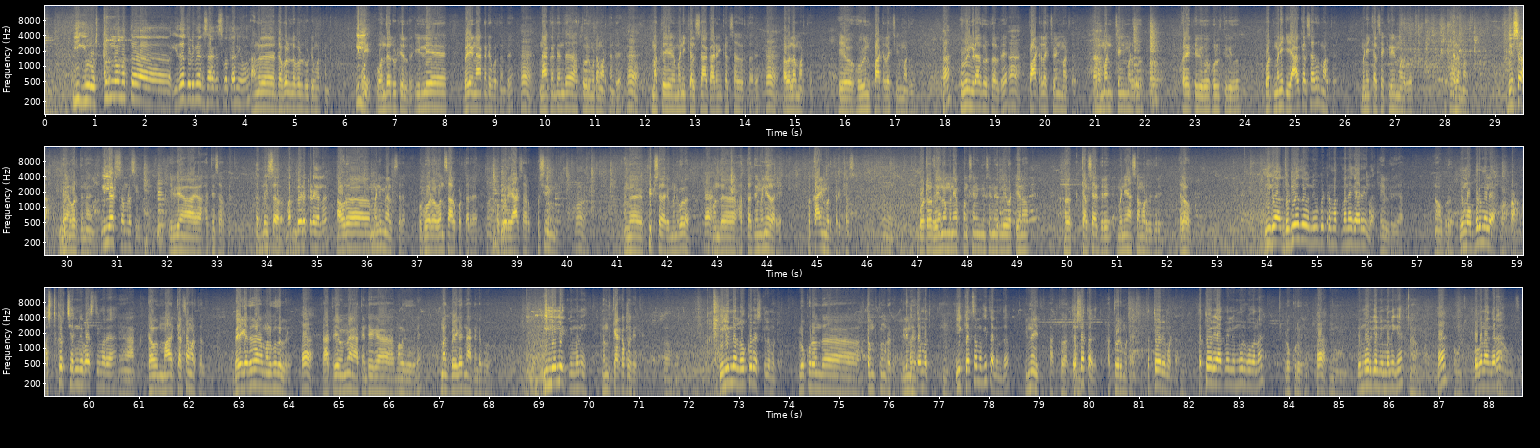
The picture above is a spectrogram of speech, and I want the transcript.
ಈಗ ಇವ್ರು ಅಷ್ಟ್ರನ್ನು ಮತ್ತು ಇದೇ ದುಡಿಮೆಗೆ ಸಾಗಿಸ್ಬೇಕಾ ನೀವು? ಅಂದ್ರೆ ಡಬಲ್ ಡಬಲ್ ಡ್ಯೂಟಿ ಮಾಡ್ತೇನೆ ರೀ. ಇಲ್ಲಿ? ಒಂದೇ ಡ್ಯೂಟಿ ಅಲ್ರಿ. ಇಲ್ಲಿ ಬೆಳಿಗ್ಗೆ ನಾಲ್ಕು ಗಂಟೆಗೆ ಬರ್ತಾನೆ ರೀ ನಾಲ್ಕು ಗಂಟೆಯಿಂದ ಹತ್ತುವರೆ ಮಟ ಮಾಡ್ತಾನೆ ರೀ ಮತ್ತೆ ಮನೆ ಕೆಲಸ ಗಾರ್ಡನ್ ಕೆಲಸ ಅದು ಇರ್ತಾರೆ ಅವೆಲ್ಲ ಮಾಡ್ತಾರೆ. ಈ ಹೂವಿನ ಪಾಟ್ ಎಲ್ಲ ಚೇಂಜ್ ಮಾಡುದು. ಹೂವಿನ ಗಿಡ ಅದು ಇರ್ತಾವಲ್ಲ ರೀ ಪಾಟ್ ಎಲ್ಲ ಚೇಂಜ್ ಮಾಡ್ತಾರೆ. ಮಣ್ಣು ಚೇಂಜ್ ಮಾಡುದು ಕಳೆ ತೆಗೆದು ಹುಲ್ಲು ತೆಗೆದು. ಒಟ್ಟು ಮನೆಗೆ ಯಾವ ಕೆಲಸ ಆದರೂ ಮಾಡ್ತಾರೆ. ಮನೆ ಕೆಲಸ ಕ್ಲೀನ್ ಮಾಡುದು ಎಲ್ಲ ಮಾಡ್ತಾರೆ. ದಿವಸ? ಅವ್ರ ದಿನ ಇಲ್ಲಿ ಎಷ್ಟು ಸಂಬಳ ಸಿಗುತ್ತೆ? ಇಲ್ಲಿ ಹದಿನೈದು ಸಾವಿರ ರೂಪಾಯಿ. ಹದಿನೈದು ಸಾವಿರ. ಮತ್ತೆ ಬೇರೆ ಕಡೆ ಎಲ್ಲ? ಅವರ ಮನೆ ಮೇಲೆ ಸರ್ ಒಬ್ಬರು ಒಂದು ಸಾವಿರ ಕೊಡ್ತಾರೆ ಒಬ್ಬರು ಎರಡು ಸಾವಿರ ಖುಷಿ ಹಿಂಗೆ. ಹಂಗೆ ಫಿಕ್ಸ್ ಅದ ರೀ ಮನೆಗಳು ಒಂದು ಹತ್ತು ಹದಿನೈದು ಮನೆ ಅದ ರೀ ಕಾಯಂ ಇರ್ತಾರೆ ಕೆಲಸ. ಒಟ್ಟು ಅವ್ರದ್ದು ಏನೋ ಮನೆ ಫಂಕ್ಷನ್ ಗಿಂಕ್ಷನ್ ಇರಲಿ ಒಟ್ಟು ಏನೋ ಕೆಲಸ ಇದ್ರಿ ಮನೆ ಹಸ ಮಾಡ್ತಿದ್ರಿ ಎಲ್ಲ ಹೋಗಿ ಈಗ ದುಡಿಯೋದು ನೀವು ಬಿಟ್ರೆ ಮತ್ತೆ ಮನೆಗೆ ಯಾರು ಇಲ್ಲ? ಇಲ್ರಿ ಯಾರು ನಾವೊಬ್ರು. ನಿಮ್ಮೊಬ್ಬರ ಮೇಲೆ ಅಷ್ಟು ಖರ್ಚು ಹೆಂಗೆ ನಿಭಾಯಿಸ್ತೀವಿ ಮರ ಕೆಲಸ ಮಾಡ್ತಲ್ರಿ. ಬೆಳಿಗ್ಗೆ ಎದ್ರೆ ಮಲಗೋದಿಲ್ಲ ರೀ ಹಾಂ. ರಾತ್ರಿ ಒಮ್ಮೆ ಹತ್ತು ಗಂಟೆಗೆ ಮಲಗಿದ್ರಿ. ಮತ್ತೆ ಬೆಳಿಗ್ಗೆ ನಾಲ್ಕು ಗಂಟೆಗೆ ಹೋಗಿ ಇಲ್ಲಿ ಎಲ್ಲಿ ಐತಿ ನಿಮ್ಮ ಮನೆ? ನಮ್ದು ಕ್ಯಾರ್ಕಪ್ ಐತಿ ಹಾಂ ಹಾಂ. ಇಲ್ಲಿಂದ ಲೋಕೂರು ಎಷ್ಟು ಕಿಲೋಮೀಟ್ರ್? ಲೋಕೂರ್ ಒಂದು ಹತ್ತೊಂಬತ್ತು ಕಿಲೋಮೀಟರ್ ಆಗತ್ತೆ ಇಲ್ಲಿಂದ ಹತ್ತೊಂಬತ್ತು ಈ ಕೆಲಸ ಮುಗೀತಾ ನಿಮ್ದು? ಇನ್ನೂ ಐತಿ ಹತ್ತು ಹತ್ತು ಎಷ್ಟೊತ್ತಾಗುತ್ತೆ? ಹತ್ತುವರೆ ಮಟ್ಟ ಐತಿ ಹತ್ತುವರೆ ಮಟ್ಟ ಹತ್ತುವರೆ ಆದ್ಮೇಲೆ ನಿಮ್ಮೂರಿಗೆ ಹೋಗೋಣ? ಲೋಕೂರು ರೀ ಹಾಂ ಹ್ಞೂ ನಿಮ್ಮೂರಿಗೆ ನಿಮ್ಮ ಮನೆಗೆ? ಹಾಂ. ಹಾಂ? ಹೋಗೋಣ ಹಂಗಾರ.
